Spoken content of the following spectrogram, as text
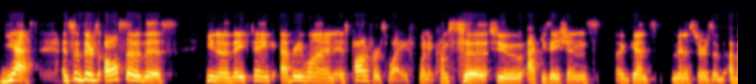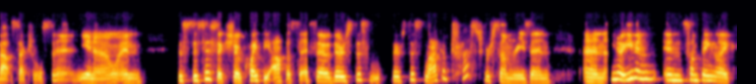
Yes. And so there's also this, you know, they think everyone is Potiphar's wife when it comes to to accusations against ministers about sexual sin, you know, and the statistics show quite the opposite. So there's this there's this lack of trust for some reason. And you know, even in something like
